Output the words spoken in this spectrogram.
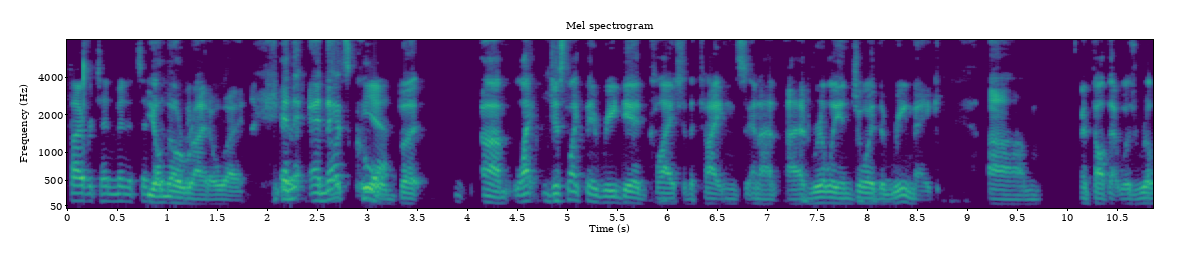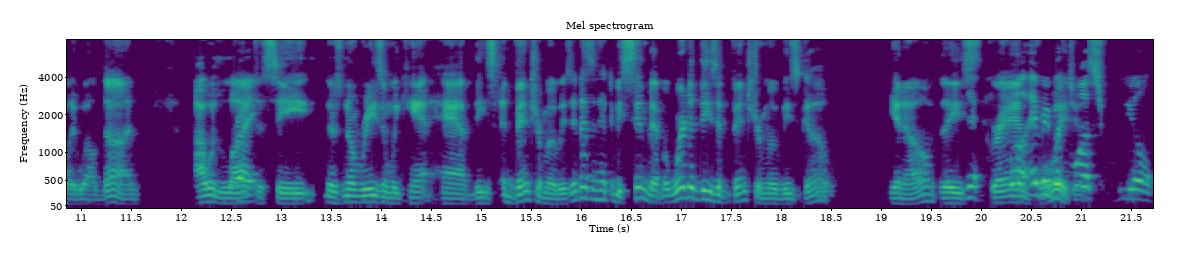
five or ten minutes. You'll know movie. right away. And and that's cool. Yeah. But um, like just like they redid Clash of the Titans, and I, I really enjoyed the remake. Um, and thought that was really well done. I would love Right. to see. There's no reason we can't have these adventure movies. It doesn't have to be Sinbad, but where did these adventure movies go? You know, these Yeah, grand Well, everybody voyages. wants real.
